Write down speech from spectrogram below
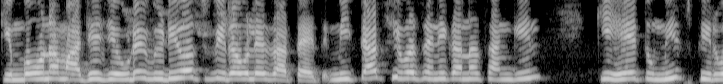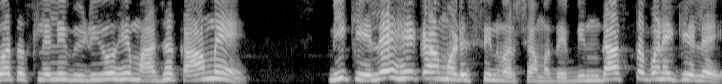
किंबहुना माझे जेवढे व्हिडिओज फिरवले जात आहेत मी त्याच शिवसैनिकांना सांगीन की हे तुम्हीच फिरवत असलेले व्हिडिओ हे माझं काम आहे. मी केलंय हे काम अडीच तीन वर्षामध्ये. बिंदास्तपणे केलंय.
